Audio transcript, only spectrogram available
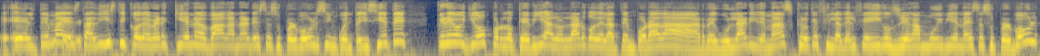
e, el tema estadístico de ver quién va a ganar este Super Bowl 57. Creo yo, por lo que vi a lo largo de la temporada regular y demás, creo que Philadelphia Eagles llega muy bien a este Super Bowl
